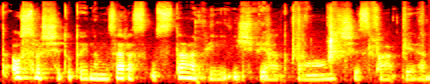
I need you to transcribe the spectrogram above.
Ta ostrość się tutaj nam zaraz ustawi i światło się złapie.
